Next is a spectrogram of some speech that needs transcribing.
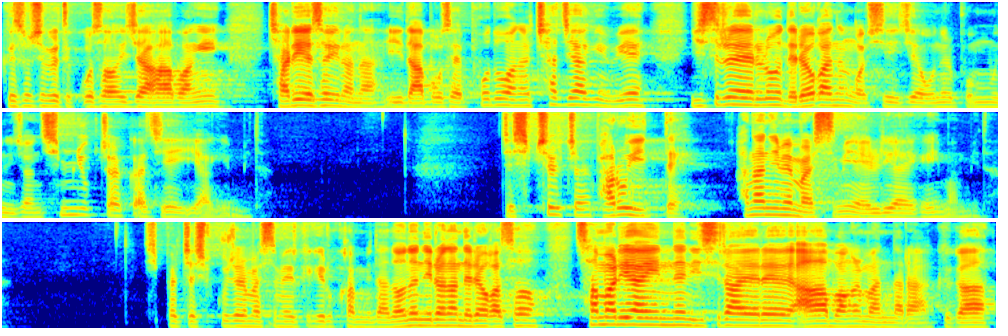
그 소식을 듣고서 이제 아합 왕이 자리에서 일어나 이 나봇의 포도원을 차지하기 위해 이스라엘로 내려가는 것이 이제 오늘 본문 이전 16절까지의 이야기입니다. 이제 17절 바로 이때 하나님의 말씀이 엘리야에게 임합니다. 18절 19절 말씀에 이렇게 기록합니다. 너는 일어나 내려가서 사마리아에 있는 이스라엘의 아합 왕을 만나라. 그가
